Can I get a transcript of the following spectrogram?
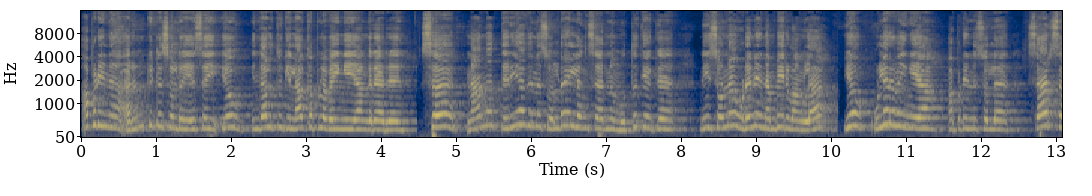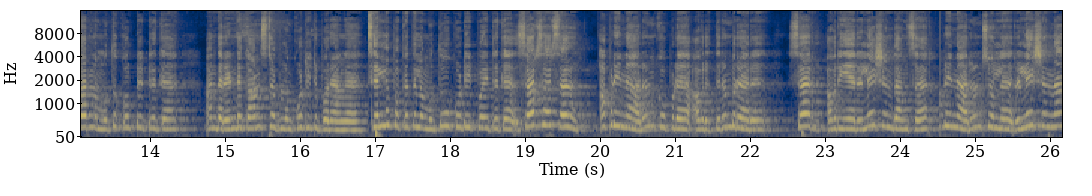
அப்படின்னு அருண்கிட்ட சொல்கிற எஸ்ஐ யோ இந்த ஆள் தூக்கி லாக்கப்பில் வைங்கய்யாங்கிறாரு. சார் நான் தான் தெரியாதுன்னு சொல்கிறேன் இல்லைங்க சார்னு முத்து கேட்க நீ சொன்னால் உடனே நம்பிடுவாங்களா யோ உள்ளர வைங்கய்யா அப்படின்னு சொல்ல சார் சார்னு முத்து கூப்பிட்டுட்டு இருக்கேன் அந்த ரெண்டு கான்ஸ்டபிளும் கூட்டிட்டு போறாங்க. செல்லு பக்கத்துல முத்துவை கூட்டிட்டு போயிட்டு இருக்க சார் சார் சார் அப்படின்னு அருண் கூப்பிட அவர் திரும்புறாரு. சார் அவர் என் ரிலேஷன் தாங்க சார் அப்படின்னு அருண் சொல்ல ரிலேஷன்னா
